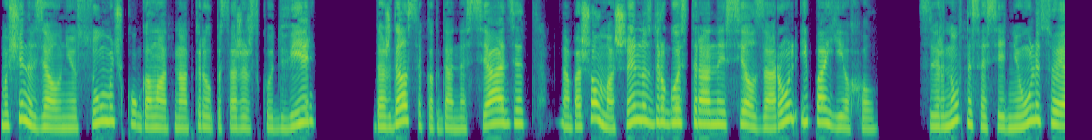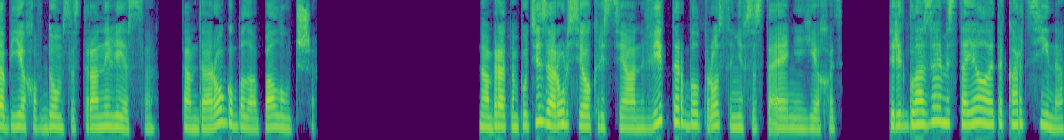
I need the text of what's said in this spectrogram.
Мужчина взял у нее сумочку, галантно открыл пассажирскую дверь, дождался, когда она сядет, Обошел машину с другой стороны, сел за руль и поехал, свернув на соседнюю улицу и объехав дом со стороны леса. Там дорога была получше. На обратном пути за руль сел Кристиан. Виктор был просто не в состоянии ехать. Перед глазами стояла эта картина,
